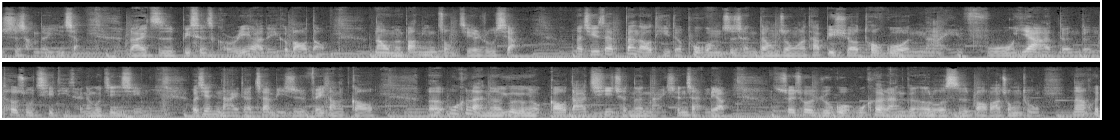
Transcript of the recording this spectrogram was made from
市场的影响，来自 Business Korea 的一个报道。那我们帮您总结如下。那其实，在半导体的曝光制程当中啊，它必须要透过氖、氟、氩等等特殊气体才能够进行，而且氖的占比是非常的高。而乌克兰呢，又拥有高达七成的氖生产量。所以说，如果乌克兰跟俄罗斯爆发冲突，那会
